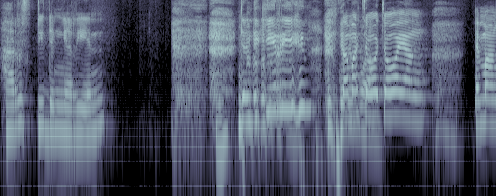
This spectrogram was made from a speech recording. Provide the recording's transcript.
harus didengerin dan dikirim sama cowok-cowok yang emang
